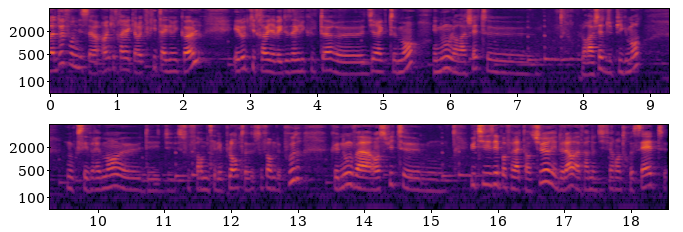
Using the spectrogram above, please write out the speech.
On a deux fournisseurs, un qui travaille avec un crit agricole et l'autre qui travaille avec des agriculteurs euh, directement. Et nous, on leur achète, euh, on leur achète du pigment. Donc c'est vraiment euh, des, sous forme, c'est des plantes sous forme de poudre que nous on va ensuite utiliser pour faire la teinture et de là on va faire nos différentes recettes.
